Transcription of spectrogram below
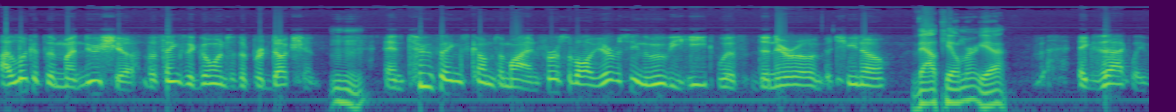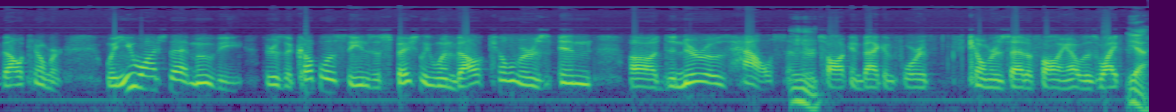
I look at the minutia, the things that go into the production. Mm-hmm. And two things come to mind. First of all, have you ever seen the movie Heat with De Niro and Pacino? Val Kilmer, yeah. Exactly, Val Kilmer. When you watch that movie, there's a couple of scenes, especially when Val Kilmer's in uh, De Niro's house and Mm-hmm. they're talking back and forth. Kilmer's had a falling out with his wife. Yeah.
